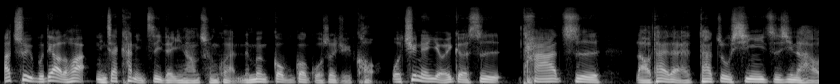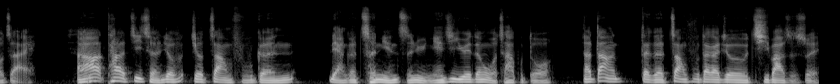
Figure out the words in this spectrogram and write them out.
啊，除不掉的话，你再看你自己的银行存款能不能够不够国税局扣。我去年有一个是，她是老太太，她住信义之星的豪宅，然后她的继承就就丈夫跟两个成年子女，年纪约跟我差不多。那当然，这个丈夫大概就七八十岁，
